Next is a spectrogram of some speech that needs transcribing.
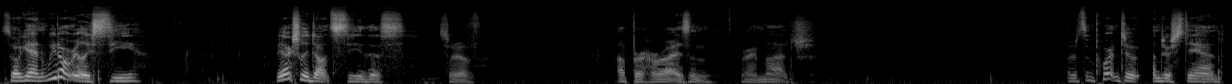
So again, we don't really see, we actually don't see this sort of upper horizon very much. But it's important to understand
